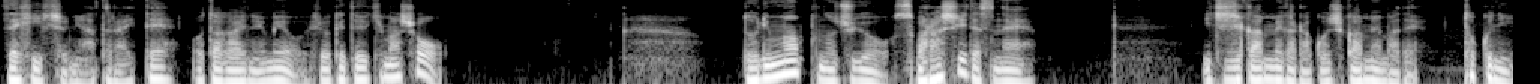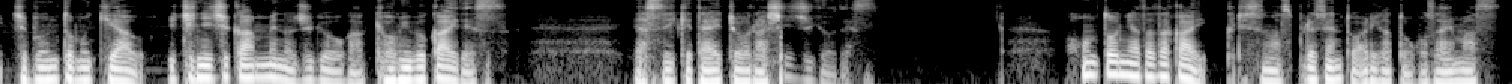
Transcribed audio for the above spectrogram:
ぜひ一緒に働いて、お互いの夢を広げていきましょう。ドリームアップの授業、素晴らしいですね。1時間目から5時間目まで、特に自分と向き合う1、2時間目の授業が興味深いです。安池隊長らしい授業です。本当に温かいクリスマスプレゼントありがとうございます。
